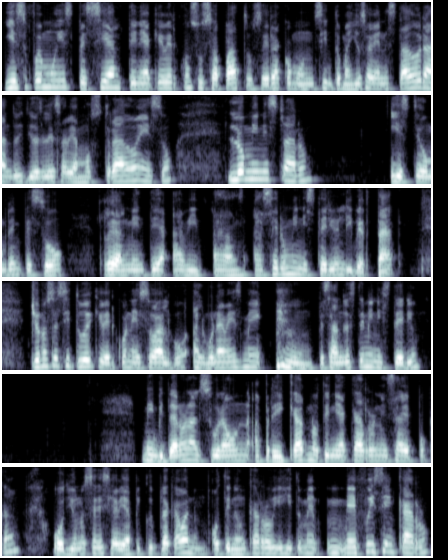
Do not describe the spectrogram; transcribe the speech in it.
Y eso fue muy especial, tenía que ver con sus zapatos, era como un síntoma. Ellos habían estado orando y Dios les había mostrado eso, lo ministraron y este hombre empezó realmente a, hacer un ministerio en libertad. Yo no sé si tuve que ver con eso algo. Alguna vez me, empezando este ministerio, me invitaron al sur a, predicar, no tenía carro en esa época, o yo no sé si había pico y placa, bueno, o tenía un carro viejito, me, me fui sin carro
